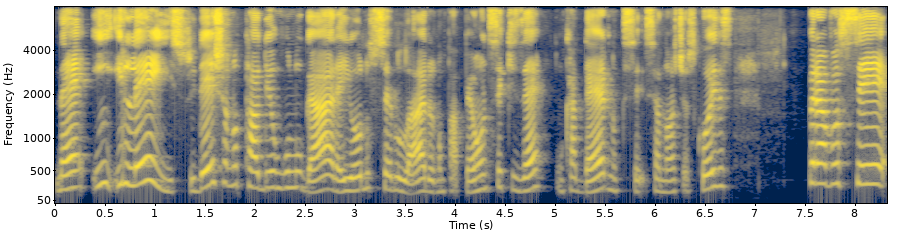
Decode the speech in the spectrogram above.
né? E, e lê isso, e deixa anotado em algum lugar, aí, ou no celular, ou no papel, onde você quiser, um caderno que você, anote as coisas, para você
